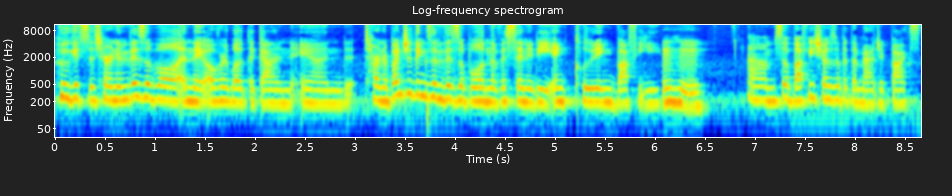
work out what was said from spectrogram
who gets to turn invisible, and they overload the gun and turn a bunch of things invisible in the vicinity, including Buffy. Mm-hmm. Um, so Buffy shows up at the magic box.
